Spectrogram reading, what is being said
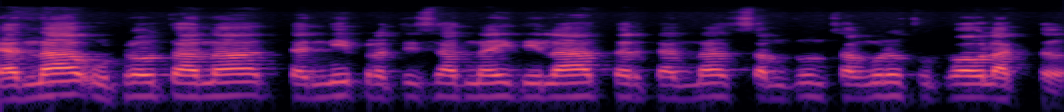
त्यांना उठवताना त्यांनी प्रतिसाद नाही दिला तर त्यांना समजून सांगूनच उठवावं लागतं.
